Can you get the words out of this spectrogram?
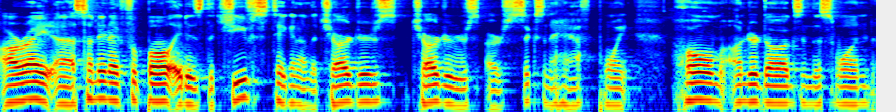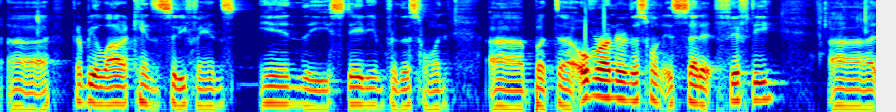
All right, uh, Sunday night football. It is the Chiefs taking on the Chargers. Chargers are six and a half point home underdogs in this one. Uh, gonna be a lot of Kansas City fans in the stadium for this one. Uh, but uh, over under in this one is set at 50. Uh,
